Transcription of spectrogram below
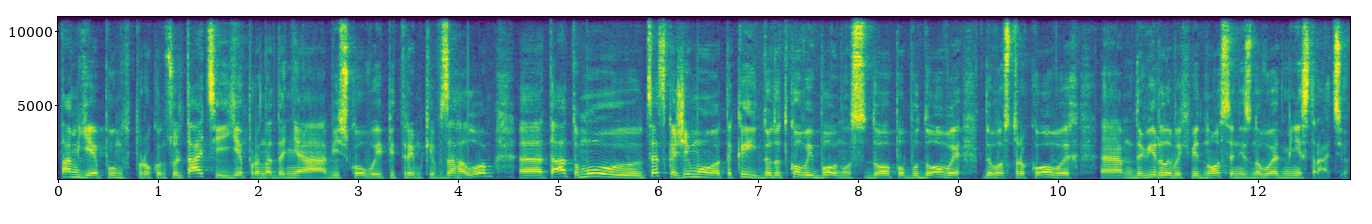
Там є пункт про консультації, є про надання військової підтримки взагалом. Е, Та тому це, скажімо, такий додатковий бонус до побудови довгострокових е, довірливих відносин із новою адміністрацією.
